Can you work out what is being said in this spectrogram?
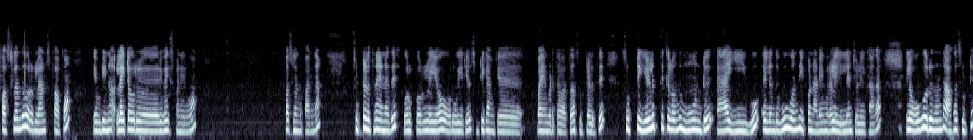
ஃபர்ஸ்ட்லேருந்து ஒரு கிளான்ஸ் பார்ப்போம். எப்படின்னா லைட்டாக ஒரு ரிவைஸ் பண்ணிடுவோம். ஃபர்ஸ்ட்லேருந்து பாருங்கள் சுட்டெழுத்துனா என்னது? ஒரு பொருளையோ ஒரு உயிரையோ சுட்டி காமிக்க பயன்படுத்த வார்த்தை தான் சுட்டெழுத்து சுட்டு எழுத்துக்கள் வந்து மூன்று அ இ உ. இதில் இந்த ஊ வந்து இப்போ நடைமுறையில் இல்லைன்னு சொல்லியிருக்காங்க. இல்லை ஒவ்வொரு இது வந்து அகசுட்டு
